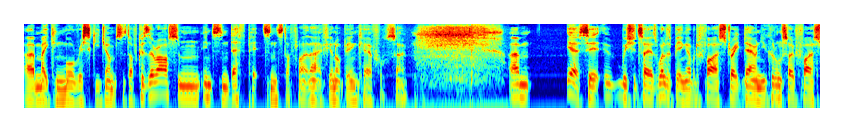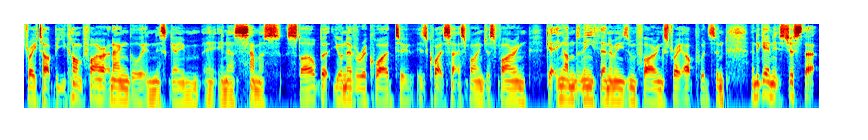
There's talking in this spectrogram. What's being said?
uh, making more risky jumps and stuff because there are some instant death pits and stuff like that if you're not being careful. So. Um, Yes, it, we should say as well as being able to fire straight down, you can also fire straight up, but you can't fire at an angle in this game in a Samus style. But you're never required to. It's quite satisfying just firing, getting underneath enemies and firing straight upwards. And and again, it's just that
